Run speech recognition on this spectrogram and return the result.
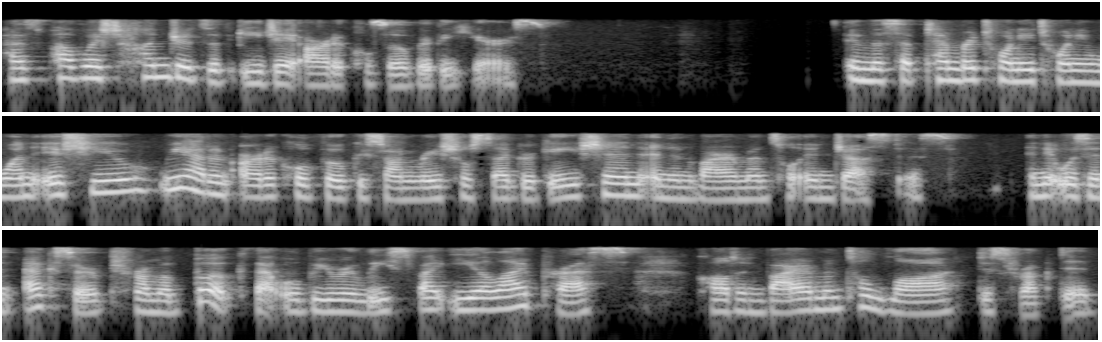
has published hundreds of EJ articles over the years. In the September 2021 issue, we had an article focused on racial segregation and environmental injustice, and it was an excerpt from a book that will be released by ELI Press called Environmental Law Disrupted.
